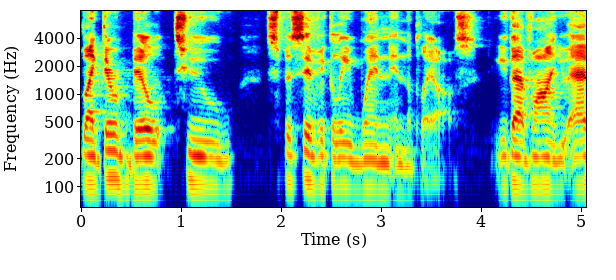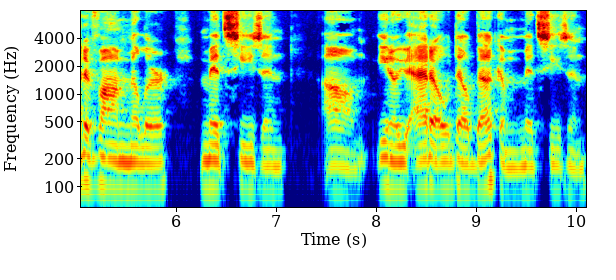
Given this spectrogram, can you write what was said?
Like they're built to specifically win in the playoffs. You got Von, you added Von Miller mid-season um, you know, you added Odell Beckham midseason.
